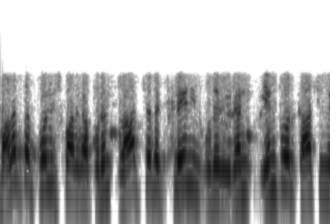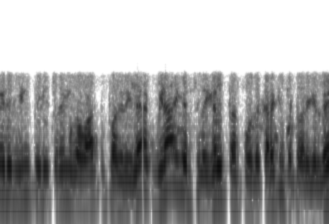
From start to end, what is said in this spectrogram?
பலத்த போலீஸ் பாதுகாப்புடன் ராட்சத கிரேனின் உதவியுடன் என்போர் காசிமேடு மீன்பிடி துறைமுக வார்ப்பு பகுதியில விநாயகர் சிலைகள் தற்போது கரைக்கப்பட்டு வருகிறது.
